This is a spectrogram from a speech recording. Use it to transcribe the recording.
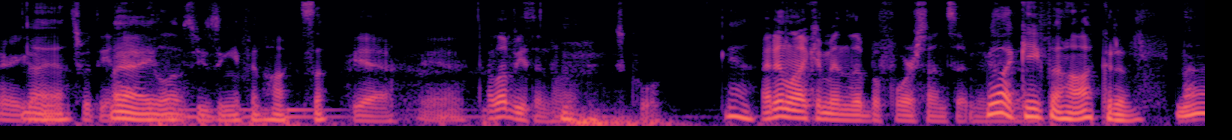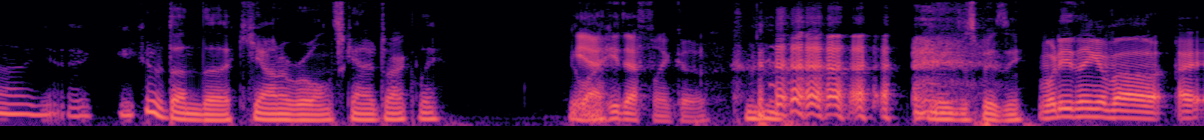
There you go. Oh, yeah. It's with the Yeah, he loves using Ethan Hawke So. Yeah, yeah. I love Ethan Hawke. He's cool. Yeah. I didn't like him in the Before Sunset movie. I feel like. Ethan Hawke could have. Nah, he could have done the Keanu role in Scanner Darkly. Yeah, like. he definitely could. Mhm. Maybe just busy. What do you think about? I,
